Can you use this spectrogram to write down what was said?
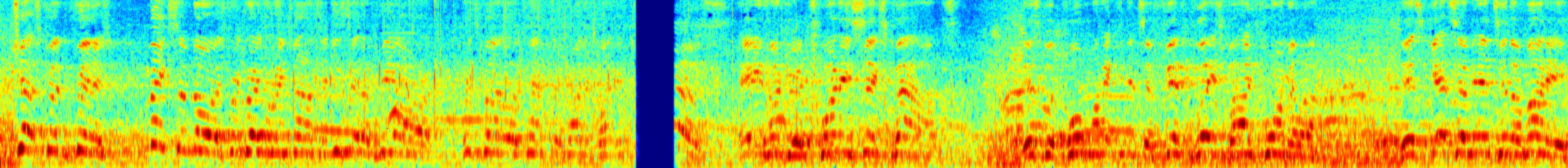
Oh! Just couldn't finish. Make some noise for Gregory Johnson. He set a PR. His final attempt at one one- 826 pounds. This would pull Mike into fifth place by formula. This gets him into the money.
